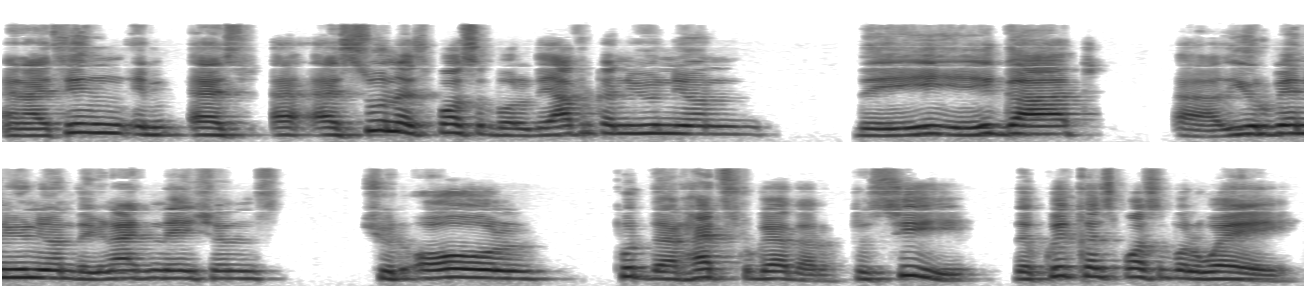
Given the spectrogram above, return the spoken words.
And I think in, as as soon as possible, the African Union, the IGAD, uh, the European Union, the United Nations should all put their heads together to see the quickest possible way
